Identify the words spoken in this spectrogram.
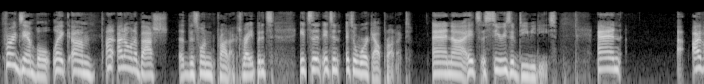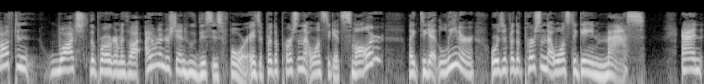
for example, like, um, I, I don't want to bash this one product, right? But it's, it's a, it's an, it's a workout product and, uh, it's a series of DVDs. And I've often watched the program and thought, I don't understand who this is for. Is it for the person that wants to get smaller, like to get leaner, or is it for the person that wants to gain mass? And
